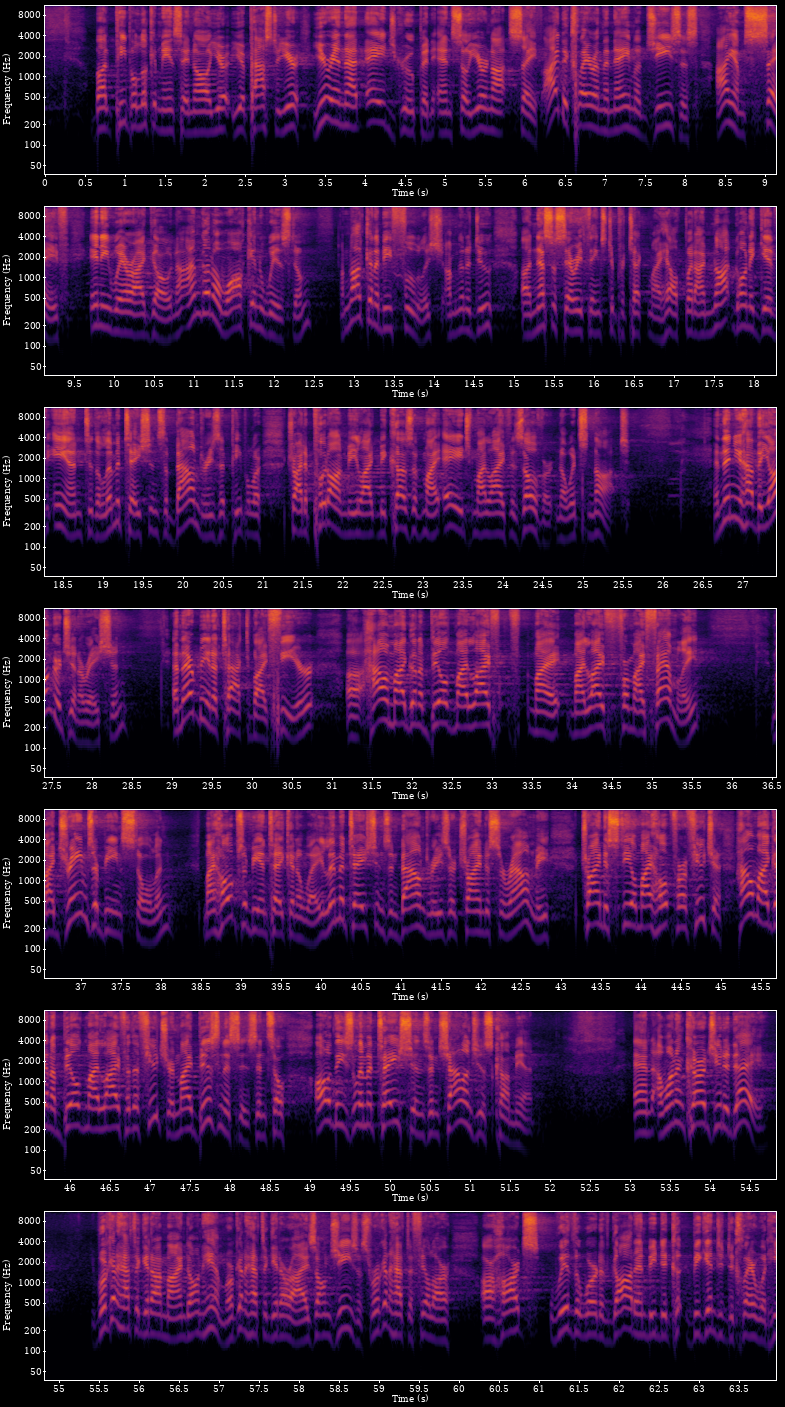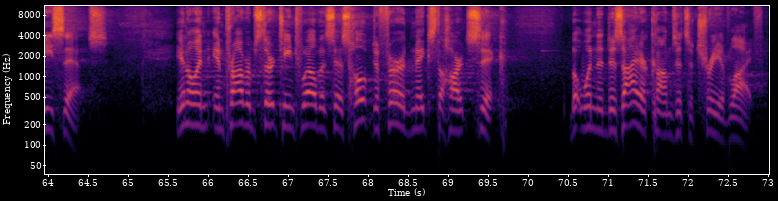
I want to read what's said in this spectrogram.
but people look at me and say, No, you're, you're pastor, you're, you're in that age group, and, and so you're not safe. I declare in the name of Jesus, I am safe anywhere I go. Now, I'm going to walk in wisdom. I'm not going to be foolish. I'm going to do uh, necessary things to protect my health, but I'm not going to give in to the limitations, the boundaries that people are try to put on me like because of my age my life is over. No, it's not. And then you have the younger generation and they're being attacked by fear. Uh, how am I going to build my life my my life for my family? My dreams are being stolen. My hopes are being taken away. Limitations and boundaries are trying to surround me, trying to steal my hope for a future. How am I going to build my life for the future, my businesses? And so all of these limitations and challenges come in. And I want to encourage you today. We're going to have to get our mind on Him. We're going to have to get our eyes on Jesus. We're going to have to fill our, our hearts with the Word of God and be begin to declare what He says. You know, in, in Proverbs 13 12, it says, Hope deferred makes the heart sick, but when the desire comes, it's a tree of life.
